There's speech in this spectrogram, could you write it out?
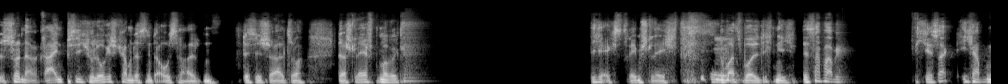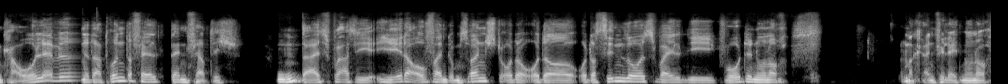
schon rein psychologisch kann man das nicht aushalten. Das ist also, da schläft man wirklich extrem schlecht. Mhm. was wollte ich nicht. Deshalb habe ich gesagt, ich habe ein K.O.-Level, wenn er da drunter fällt, dann fertig. Mhm. Da ist quasi jeder Aufwand umsonst oder, oder, oder sinnlos, weil die Quote nur noch, man kann vielleicht nur noch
